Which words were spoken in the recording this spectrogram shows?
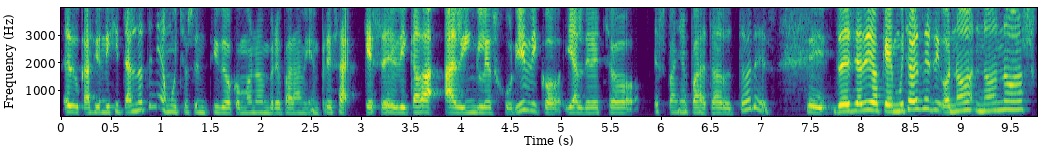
educación digital no tenía mucho sentido como nombre para mi empresa que se dedicaba al inglés jurídico y al derecho español para traductores. Sí. Entonces ya digo que muchas veces digo, no, no nos,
